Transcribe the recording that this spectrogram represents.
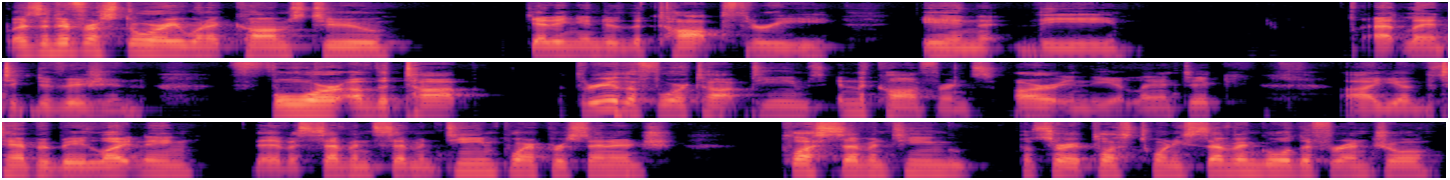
But it's a different story when it comes to getting into the top three in the Atlantic Division. Four of the top, three of the four top teams in the conference are in the Atlantic. Uh, you have the Tampa Bay Lightning. They have a 717 point percentage, plus 17 sorry, plus 27 goal differential.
